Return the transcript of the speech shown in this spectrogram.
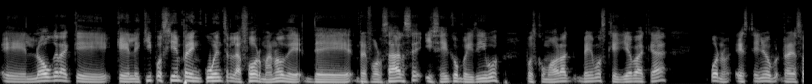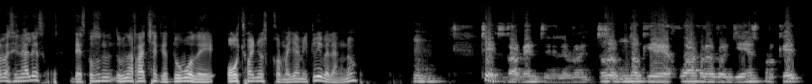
eh, logra que, el equipo siempre encuentre la forma ¿no? de, reforzarse y seguir competitivo, pues como ahora vemos que lleva acá, bueno, este año regresó a las finales después de una racha que tuvo de ocho años con Miami Cleveland, ¿no? Sí, totalmente. todo el mundo quiere jugar con LeBron James porque, en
